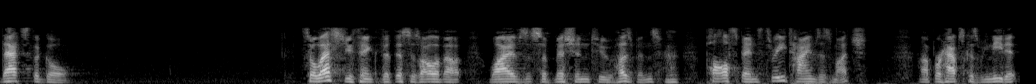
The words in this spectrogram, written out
That's the goal. So, lest you think that this is all about wives' submission to husbands, Paul spends three times as much, uh, perhaps because we need it,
